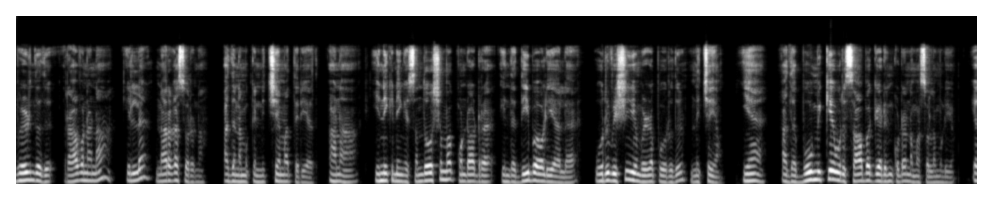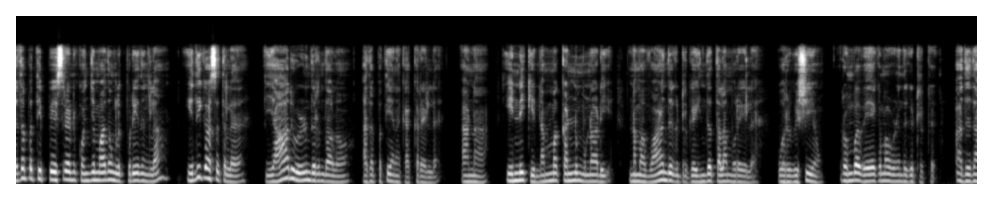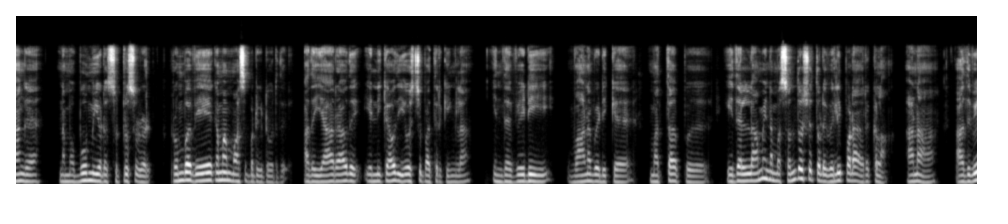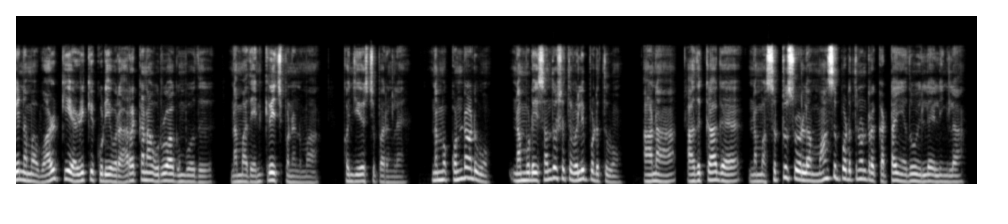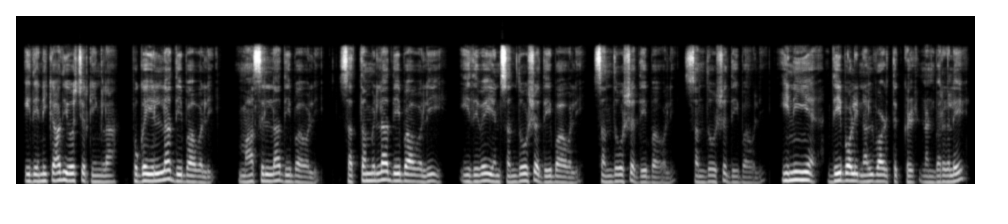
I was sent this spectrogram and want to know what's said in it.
விழுந்தது ராவணனா இல்லை நரகாசுரனா? அது நமக்கு நிச்சயமாக தெரியாது. ஆனால் இன்னைக்கு நீங்கள் சந்தோஷமாக கொண்டாடுற இந்த தீபாவளியால் ஒரு விஷயம் விழப்போகிறது நிச்சயம். ஏன்? அதை பூமிக்கே ஒரு சாபக்கேடுன்னு கூட நம்ம சொல்ல முடியும். எதை பற்றி பேசுகிறேன்னு கொஞ்சமாவது உங்களுக்கு புரியுதுங்களா? இதிகாசத்தில் யார் விழுந்திருந்தாலும் அதை பற்றி எனக்கு அக்கறை இல்லை. ஆனால் இன்னைக்கு நம்ம கண்ணு முன்னாடி நம்ம வாழ்ந்துக்கிட்டு இருக்க இந்த தலைமுறையில் ஒரு விஷயம் ரொம்ப வேகமாக விழுந்துக்கிட்டு இருக்கு. அதுதாங்க நம்ம பூமியோட சுற்றுச்சூழல் ரொம்ப வேகமாக மாசுபட்டுக்கிட்டு வருது. அதை யாராவது என்னைக்காவது யோசித்து பார்த்துருக்கீங்களா? இந்த வெடி வான வேடிக்கை மத்தாப்பு இதெல்லாமே நம்ம சந்தோஷத்தோட வெளிப்பாடாக இருக்கலாம். ஆனால் அதுவே நம்ம வாழ்க்கையை அழிக்கக்கூடிய ஒரு அரக்கனாக உருவாகும்போது நம்ம அதை என்கரேஜ் பண்ணணுமா? கொஞ்சம் யோசிச்சு பாருங்களேன். நம்ம கொண்டாடுவோம் நம்முடைய சந்தோஷத்தை வெளிப்படுத்துவோம். ஆனால் அதுக்காக நம்ம சுற்றுச்சூழலை மாசுபடுத்தணுன்ற கட்டாயம் எதுவும் இல்லை இல்லைங்களா? இது என்றைக்காவது யோசிச்சிருக்கீங்களா? புகையில்லா தீபாவளி மாசில்லா தீபாவளி சத்தமில்லா தீபாவளி இதுவே என் சந்தோஷ தீபாவளி சந்தோஷ தீபாவளி சந்தோஷ தீபாவளி. இனிய தீபாவளி நல்வாழ்த்துக்கள் நண்பர்களே.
